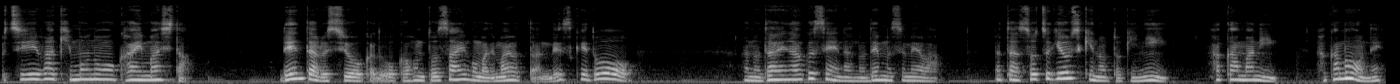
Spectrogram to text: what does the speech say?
うちは着物を買いました。レンタルしようかどうか本当最後まで迷ったんですけどあの大学生なので娘は。また卒業式の時に袴に袴をね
